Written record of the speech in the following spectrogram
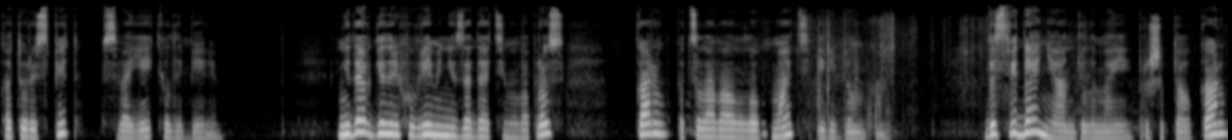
который спит в своей колыбели». Не дав Генриху времени задать ему вопрос, Карл поцеловал лоб мать и ребенка. «До свидания, ангелы мои!» — прошептал Карл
